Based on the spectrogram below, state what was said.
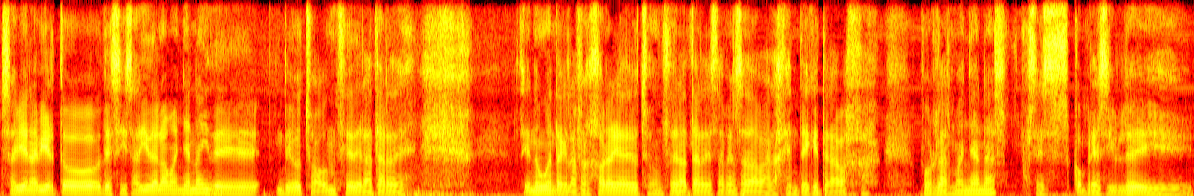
Se habían abierto de 6 a 10 de la mañana y de, de 8 a 11 de la tarde. Teniendo en cuenta que la franja horaria de 8 a 11 de la tarde está pensada para la gente que trabaja por las mañanas, pues es comprensible y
